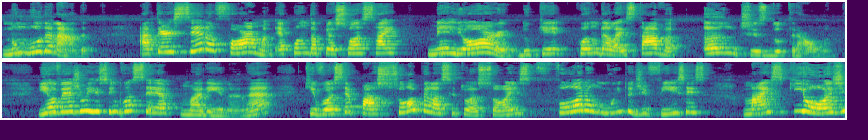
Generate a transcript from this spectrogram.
não muda nada. A terceira forma é quando a pessoa sai melhor do que quando ela estava antes do trauma. E eu vejo isso em você, Marina, né? Que você passou pelas situações, foram muito difíceis, mas que hoje,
